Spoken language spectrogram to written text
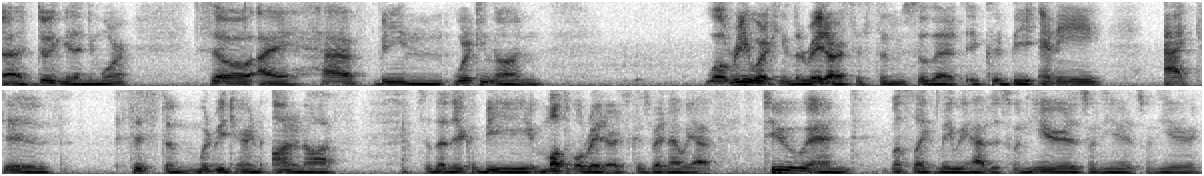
uh, doing it anymore, so I have been working on well reworking the radar system so that it could be any active system would be turned on and off so that there could be multiple radars because right now we have two and most likely we have this one here, this one here, this one here,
